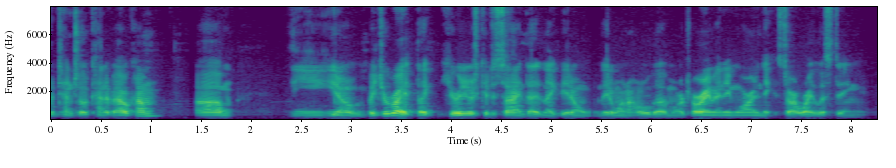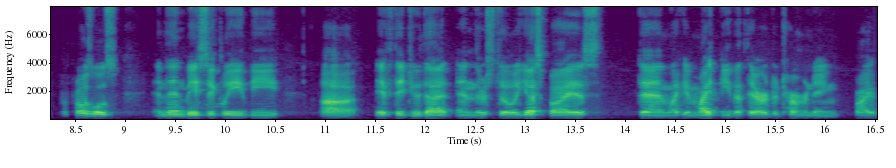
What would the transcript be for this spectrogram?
potential kind of outcome. Um, the you know, but you're right. Like curators could decide that like they don't they don't want to hold a moratorium anymore, and they can start whitelisting proposals. And then basically the uh, if they do that and there's still a yes bias, then like it might be that they're determining by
